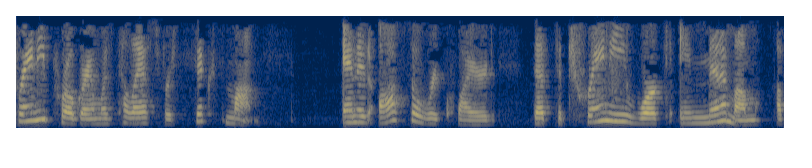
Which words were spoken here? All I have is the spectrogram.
trainee program was to last for six months, and it also required that the trainee work a minimum of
